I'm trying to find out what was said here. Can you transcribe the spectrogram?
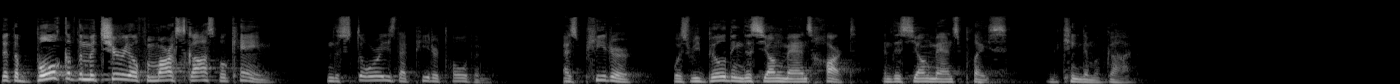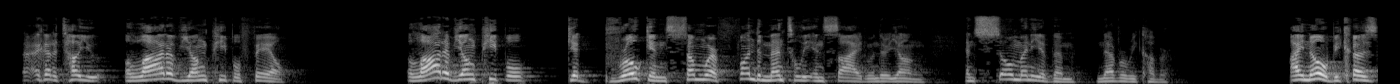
that the bulk of the material from Mark's gospel came from the stories that Peter told him as Peter was rebuilding this young man's heart and this young man's place in the kingdom of God. I got to tell you, a lot of young people fail. A lot of young people get broken somewhere fundamentally inside when they're young, and so many of them never recover. I know because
